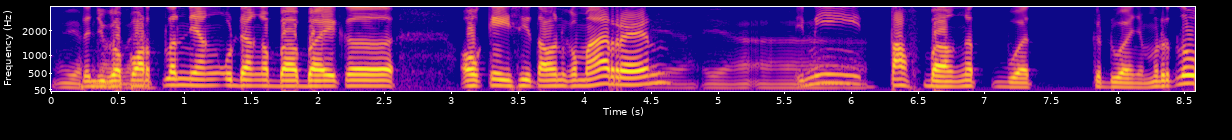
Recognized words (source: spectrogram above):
Iya, dan final juga wilayah. Portland yang udah ngebabai ke OKC tahun kemarin. Iya, iya, ah, Ini tough banget buat keduanya. Menurut lu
